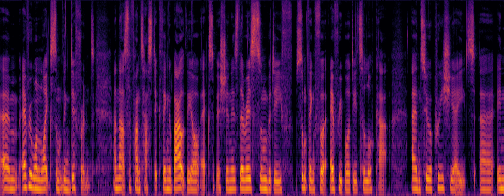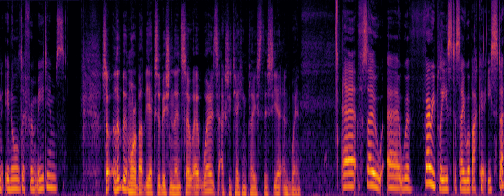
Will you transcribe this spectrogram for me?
um, everyone likes something different, and that's the fantastic thing about the art exhibition is there is somebody, f- something for everybody to look at and to appreciate uh, in in all different mediums. So a little bit more about the exhibition then. So uh, where is it actually taking place this year and when? Uh, so uh, we're very pleased to say we're back at Easter.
